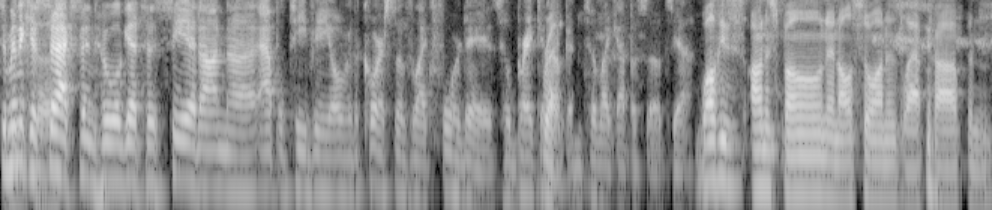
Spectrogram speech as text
Dominicus uh, Saxon, who will get to see it on uh, Apple TV over the course of like four days. He'll break it Right. up into like episodes. Yeah. while he's on his phone and also on his laptop, and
